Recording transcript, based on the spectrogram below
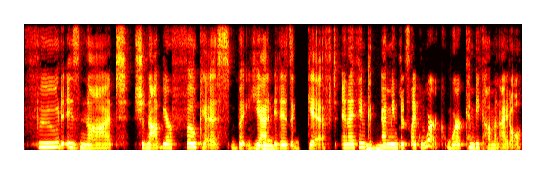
food is not should not be our focus but yet Mhm. it is a gift and i think Mhm. i mean just like work work can become an idol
